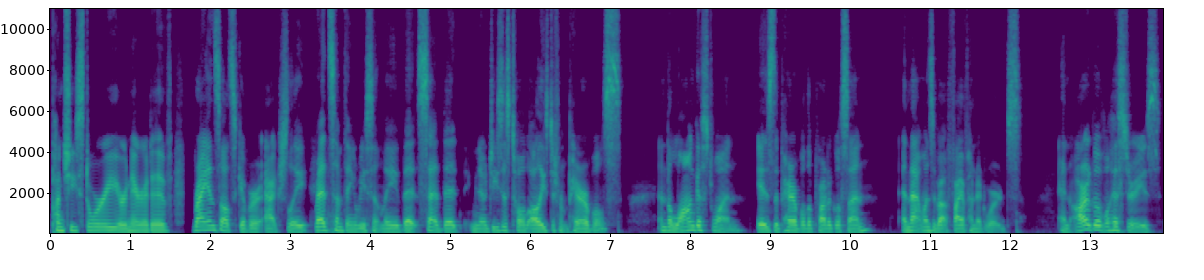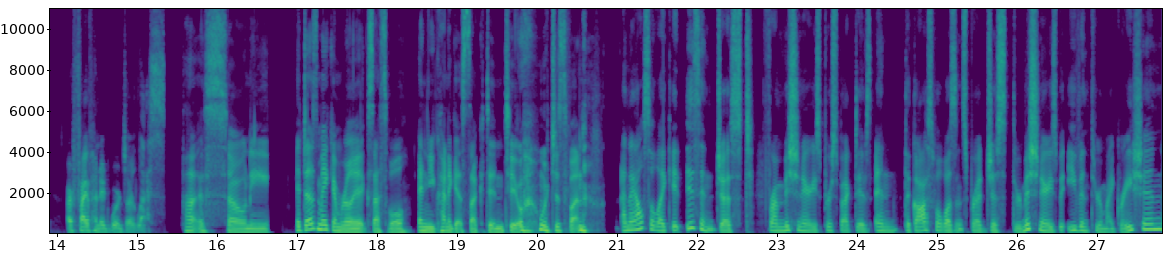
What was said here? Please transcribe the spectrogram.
punchy story or narrative. Ryan Saltzgiver actually read something recently that said that, you know, Jesus told all these different parables, and the longest one is the parable of the prodigal son, and that one's about 500 words. And our global histories are 500 words or less. That is so neat. It does make him really accessible and you kind of get sucked in too, which is fun. And I also like it isn't just from missionaries' perspectives, and the gospel wasn't spread just through missionaries, but even through migration.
